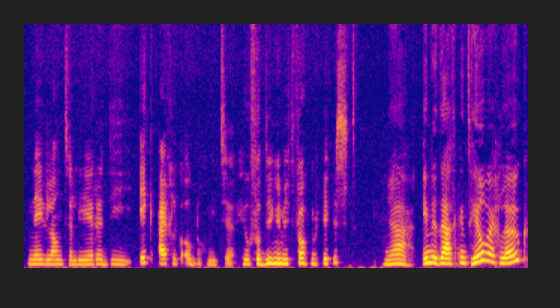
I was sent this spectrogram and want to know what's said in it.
Nederland te leren. Die ik eigenlijk ook nog niet uh, heel veel dingen niet van wist. Ja, inderdaad. Klinkt heel erg leuk.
